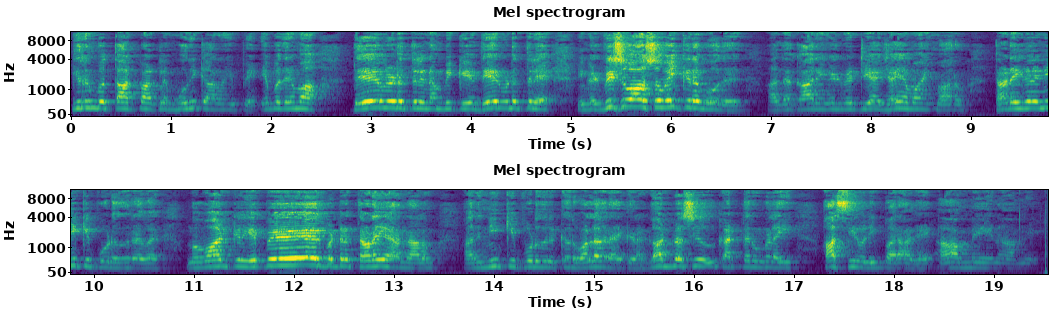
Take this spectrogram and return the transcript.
இரும்பு தாட்பாக்களை முறிக்க ஆரம்பிப்பேன். எப்ப தெரியுமா? தேவரிடத்தில் நம்பிக்கையும் தேவரிடத்திலே நீங்கள் விசுவாசம் வைக்கிற போது அந்த காரியங்கள் வெற்றியாய் ஜெயமாய் மாறும். தடைகளை நீக்கி போடுகிறவர். உங்க வாழ்க்கையில் எப்பேற்பட்ட தடையா இருந்தாலும் அது நீக்கி போடுவதற்கு ஒரு வல்லவராக இருக்கிறார். காட் பிளஸ் யூ கர்த்தர் உங்களை ஆசீர்வதிப்பாராக. ஆமே ஆமே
